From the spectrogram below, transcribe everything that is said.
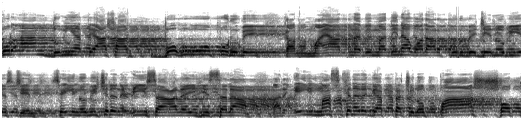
কোরআন দুনিয়াতে আসার বহু পূর্বে, কারণ মায়ার নবী মাদিনা ওয়ালার পূর্বে যে নবী এসেছেন, সেই নবী ছিলেন ঈসা আলাইহিস সালাম। আর এই মাঝখানের গ্যাপটা ছিল পাঁচ শত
